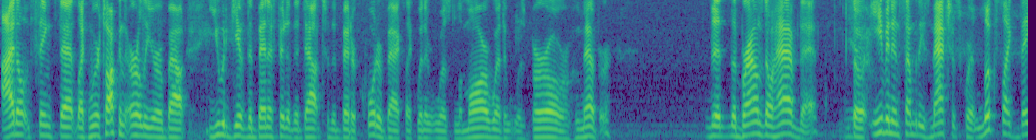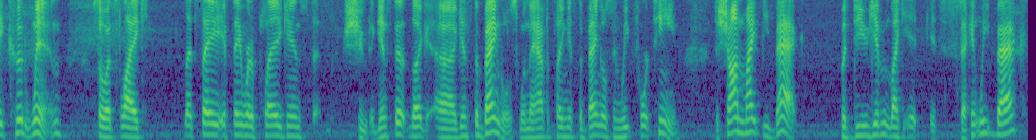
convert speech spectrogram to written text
I don't think that like we were talking earlier about you would give the benefit of the doubt to the better quarterback, like whether it was Lamar, whether it was Burrow or whomever. The the Browns don't have that. Yeah. So even in some of these matchups where it looks like they could win, so it's like, let's say if they were to play against shoot against the like uh, against the Bengals when they have to play against the Bengals in Week 14, Deshaun might be back, but do you give him like it, it's second week back?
